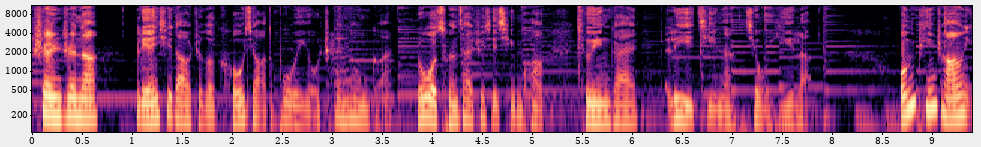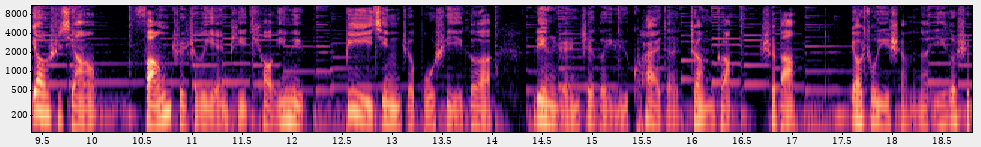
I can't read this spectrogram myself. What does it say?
甚至呢，联系到这个口角的部位有颤动感？如果存在这些情况，就应该立即呢就医了。我们平常要是想防止这个眼皮跳，因为毕竟这不是一个令人这个愉快的症状，是吧？要注意什么呢？一个是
